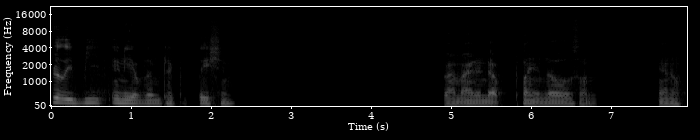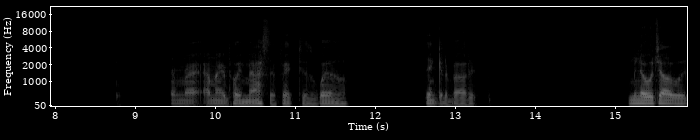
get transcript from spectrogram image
really beat any of them to completion. So I might end up playing those on the channel. I might I might play Mass Effect as well. Thinking about it. Let me know what y'all would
